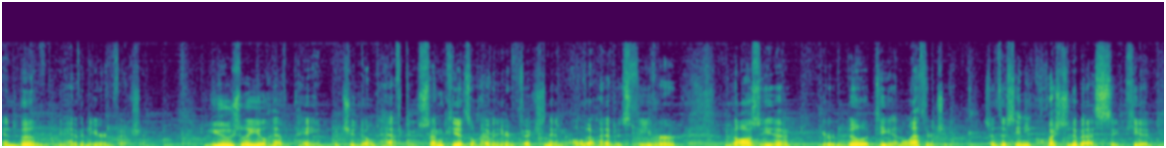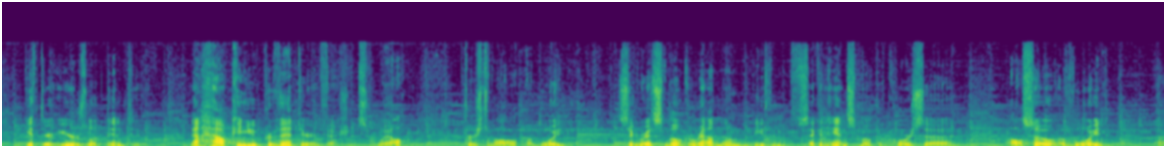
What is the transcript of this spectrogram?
and boom, you have an ear infection. Usually you'll have pain, but you don't have to. Some kids will have an ear infection and all they'll have is fever, nausea, irritability, and lethargy. So if there's any question about a sick kid, get their ears looked into. Now, how can you prevent ear infections? Well, first of all, avoid cigarette smoke around them, even secondhand smoke, of course. Uh, also, avoid uh,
